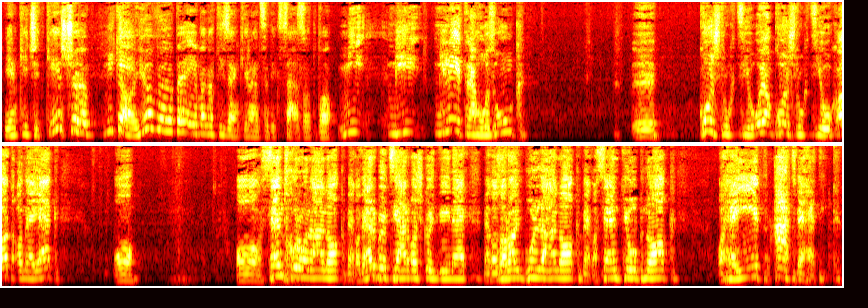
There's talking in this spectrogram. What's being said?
Én kicsit később, Mi te a jövőbe, én meg a 19. századba. mi, mi, mi létrehozunk ö, konstrukció, olyan konstrukciókat, amelyek a, a Szent Koronának, meg a Verbőci hármas könyvének, meg az Aranybullának, meg a Szent Jobbnak a helyét átvehetik.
